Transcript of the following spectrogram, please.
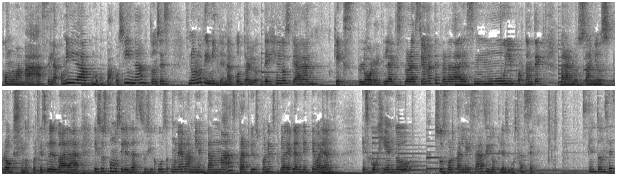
como mamá hace la comida o como papá cocina, entonces no los limiten, al contrario, déjenlos que hagan que exploren. La exploración a temprana edad es muy importante para los años próximos, porque eso les va a dar, eso es como si les das a sus hijos una herramienta más para que ellos puedan explorar y realmente vayan escogiendo sus fortalezas y lo que les gusta hacer. Entonces,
